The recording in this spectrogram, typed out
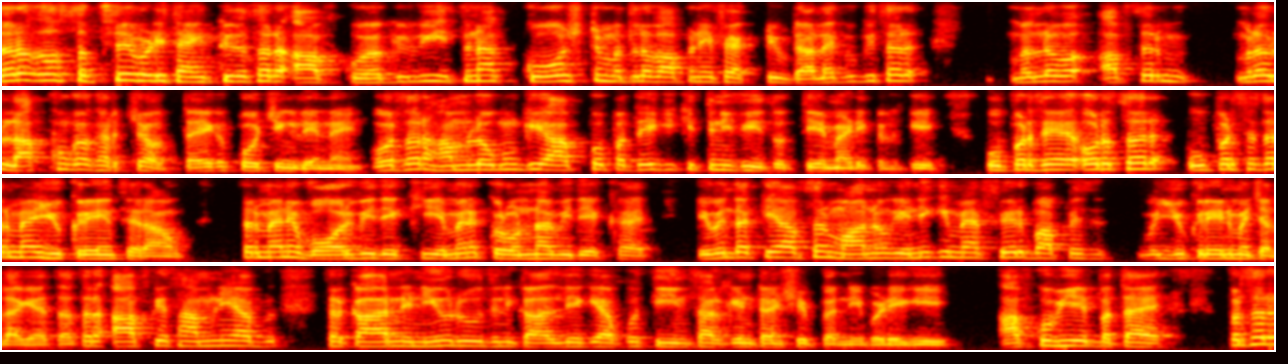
सर वो सबसे बड़ी थैंक यू तो सर आपको है क्योंकि इतना कॉस्ट मतलब आपने इफ़ेक्टिव डाला है क्योंकि सर मतलब आप सर मतलब लाखों का खर्चा होता है एक कोचिंग लेना है। और सर हम लोगों की आपको पता है कि कितनी फ़ीस होती है मेडिकल की। ऊपर से और सर ऊपर से सर मैं यूक्रेन से रहा हूँ। सर मैंने वॉर भी देखी है मैंने कोरोना भी देखा है। इवन तक कि आप सर मानोगे नहीं कि मैं फिर वापस यूक्रेन में चला गया था। सर आपके सामने अब सरकार ने न्यू रूल निकाल दिया कि आपको तीन साल की इंटर्नशिप करनी पड़ेगी। आपको भी ये पता है। पर सर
